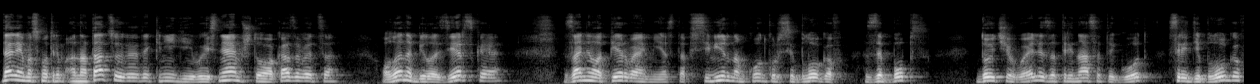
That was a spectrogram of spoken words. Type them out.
Далее мы смотрим аннотацию этой книги и выясняем, что оказывается Олена Белозерская заняла первое место в всемирном конкурсе блогов The Bobs Deutsche Welle за 13 год среди блогов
